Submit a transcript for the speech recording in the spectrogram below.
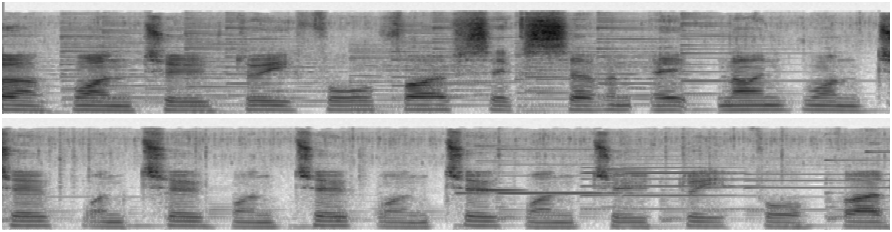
Bum, one, two, three, four, five, six, seven, eight, nine, one, two, one, two, one, two, one, two, one, two, three, four, five,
